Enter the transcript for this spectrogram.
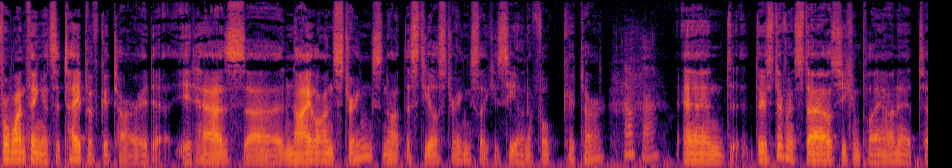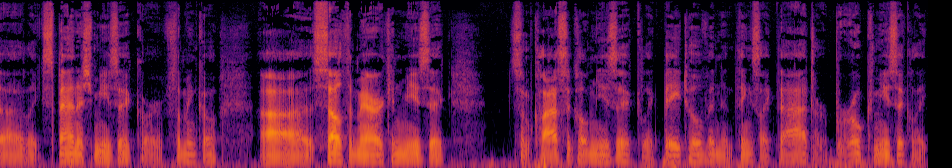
for one thing, it's a type of guitar. It it has uh, nylon strings, not the steel strings like you see on a folk guitar. Okay. And there's different styles you can play on it, uh, like Spanish music or flamenco, uh, South American music, some classical music like Beethoven and things like that, or Baroque music like.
